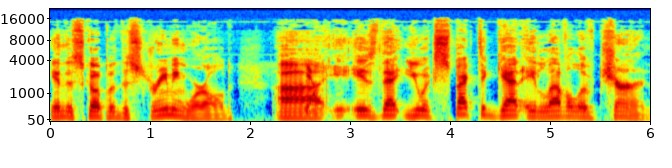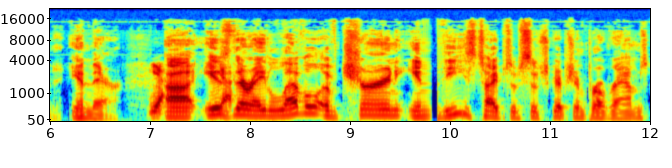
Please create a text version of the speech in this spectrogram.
in the scope of the streaming world, uh, is that you expect to get a level of churn in there. Yeah. Uh, is there a level of churn in these types of subscription programs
